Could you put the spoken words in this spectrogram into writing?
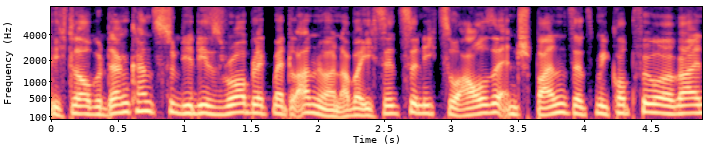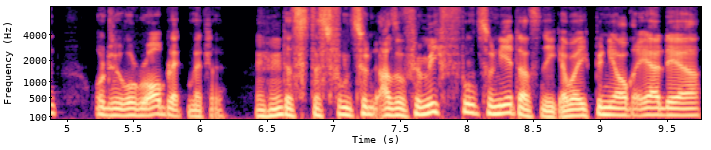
Ich glaube, dann kannst du dir dieses Raw Black Metal anhören. Aber ich sitze nicht zu Hause entspannt, setze mir Kopfhörer rein und höre Raw Black Metal. Mhm. Das, das funktioniert, also für mich funktioniert das nicht. Aber ich bin ja auch eher der,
